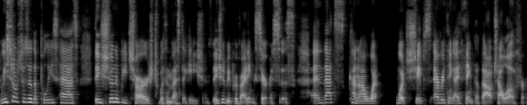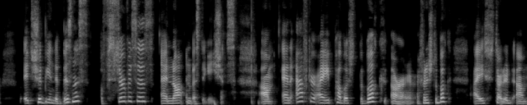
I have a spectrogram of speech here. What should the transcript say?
resources that the police has. They shouldn't be charged with investigations. They should be providing services. And that's kind of what what shapes everything I think about child welfare. It should be in the business of services and not investigations. Um, and after I published the book, or I finished the book, I started um,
